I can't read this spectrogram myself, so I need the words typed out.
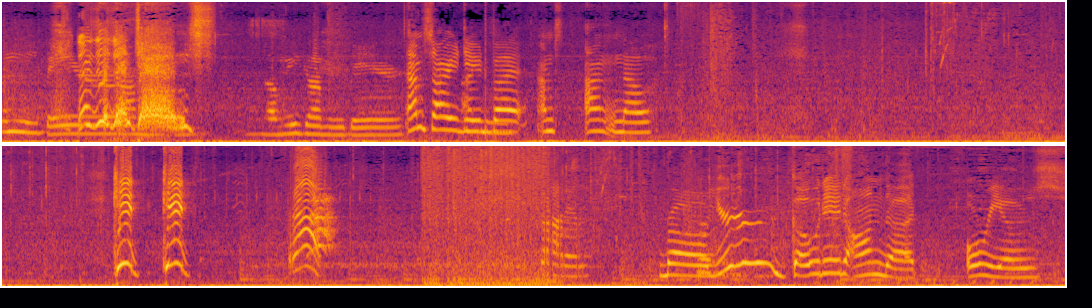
gummy bear. This is intense! Gummy gummy bear. I'm sorry, dude, but I'm I don't know. Kid, kid, ah. Got him. bro, you're goaded on the Oreos.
